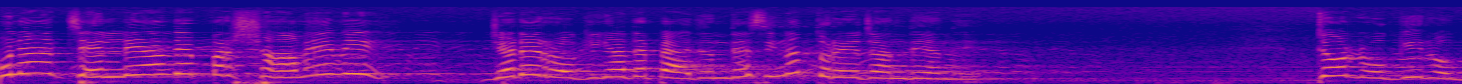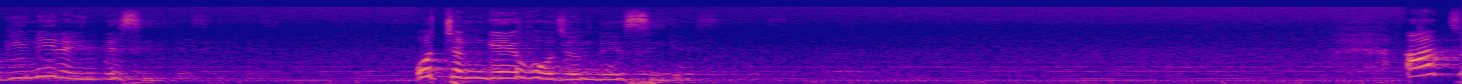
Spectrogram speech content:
ਉਹਨਾਂ ਚੇਲਿਆਂ ਦੇ ਪਰਛਾਵੇਂ ਵੀ ਜਿਹੜੇ ਰੋਗੀਆਂ ਤੇ ਪੈ ਜਾਂਦੇ ਸੀ ਨਾ, ਤੁਰੇ ਜਾਂਦੇ ਦੇ, ਤੇ ਉਹ ਰੋਗੀ ਰੋਗੀ ਨਹੀਂ ਰਹਿੰਦੇ ਸੀ। ਉਹ ਚੰਗੇ ਹੋ ਜਾਂਦੇ ਸੀਗੇ। ਅੱਜ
